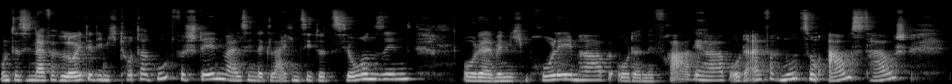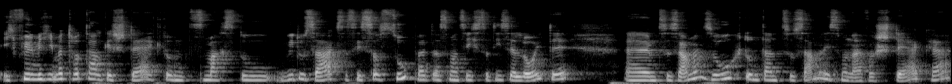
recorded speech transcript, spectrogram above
und das sind einfach Leute, die mich total gut verstehen, weil sie in der gleichen Situation sind oder wenn ich ein Problem habe oder eine Frage habe oder einfach nur zum Austausch. Ich fühle mich immer total gestärkt und das machst du, wie du sagst, es ist so super, dass man sich so diese Leute ähm, zusammensucht und dann zusammen ist man einfach stärker,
